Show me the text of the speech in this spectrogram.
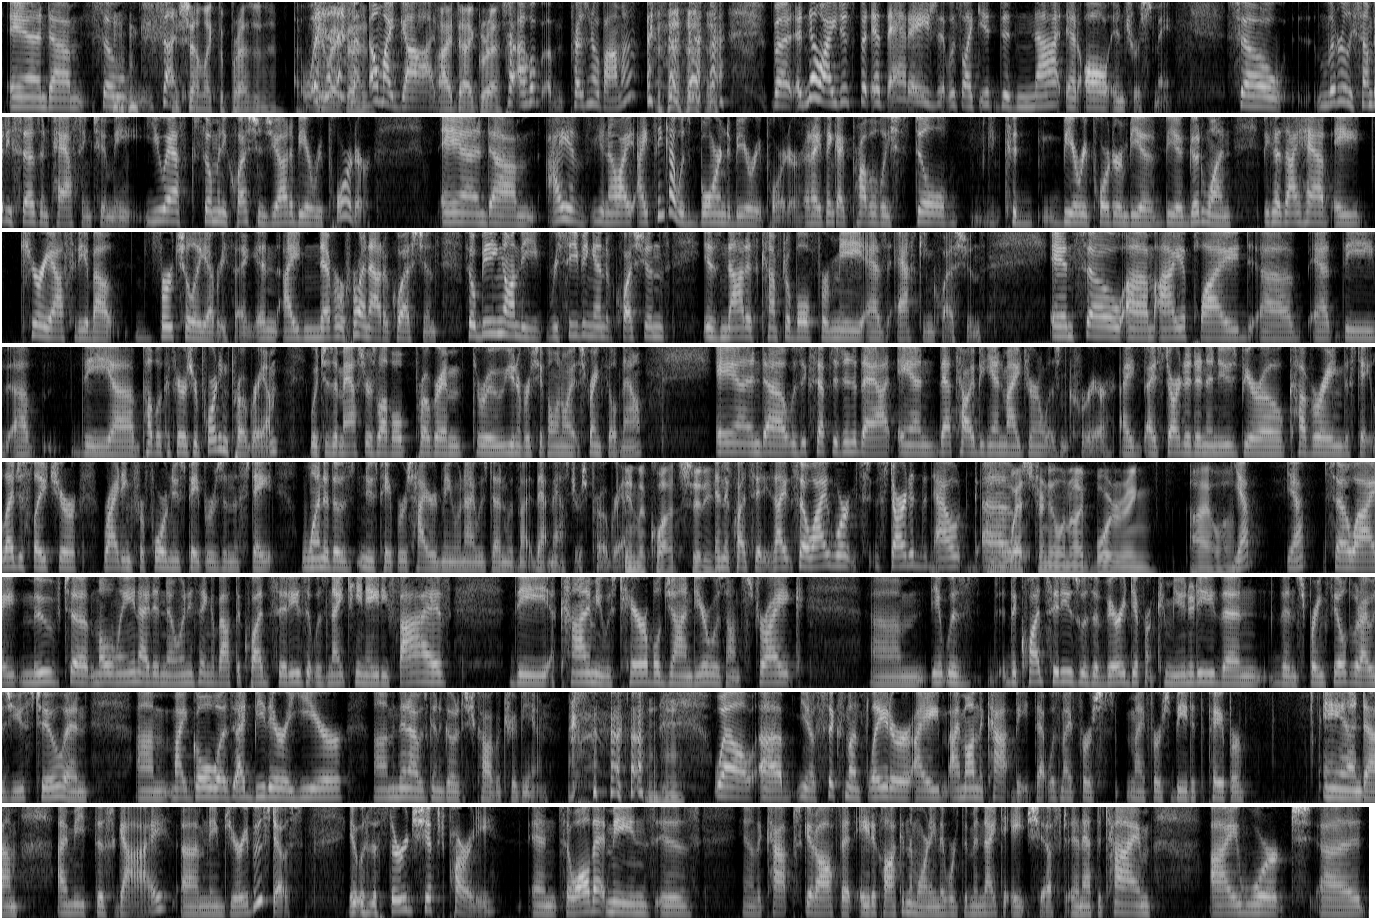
And um, so, you sound like the president. Anyway, go ahead. oh my God! I digress. I hope um, President Obama. but uh, no, I just. But at that age, it was like it did not at all interest me. So literally, somebody says in passing to me, "You ask so many questions, you ought to be a reporter." And um, I have, you know, I, I, think I was born to be a reporter, and I think I probably still could be a reporter and be a be a good one because I have a curiosity about virtually everything and I never run out of questions. So being on the receiving end of questions is not as comfortable for me as asking questions. And so um, I applied uh, at the uh, the uh, Public Affairs Reporting Program, which is a master's level program through University of Illinois at Springfield now and uh, was accepted into that. And that's how I began my journalism career. I, I, started in a news bureau covering the state legislature, writing for four newspapers in the state. One of those newspapers hired me when I was done with my, that master's program in the Quad Cities. In the Quad Cities. I, so I worked, started out uh, in Western Illinois, bordering Iowa. Yep. Yep. So I moved to Moline. I didn't know anything about the Quad Cities. It was 1985. The economy was terrible. John Deere was on strike. Um, it was the Quad Cities was a very different community than than Springfield, what I was used to, and um, my goal was I'd be there a year, um, and then I was going to go to the Chicago Tribune. mm-hmm. Well, uh, you know, six months later, I I'm on the cop beat. That was my first my first beat at the paper. And um, I meet this guy um, named Gerry Bustos. It was a third shift party, and so all that means is you know, the cops get off at eight o'clock in the morning. They work the midnight to eight shift, and at the time, I worked. Uh,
